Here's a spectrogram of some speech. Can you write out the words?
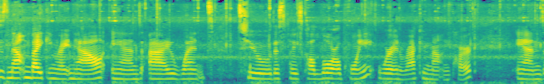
is mountain biking right now and I went to this place called Laurel Point. We're in Raccoon Mountain Park and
